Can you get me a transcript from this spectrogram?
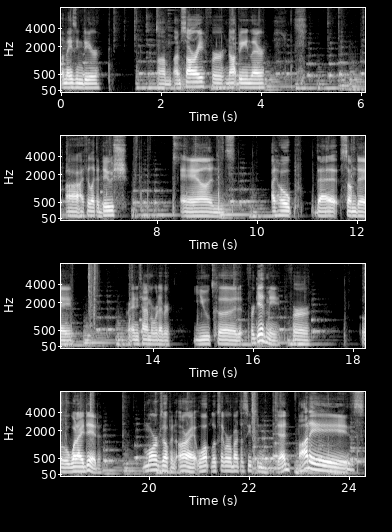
amazing, dear. Um, I'm sorry for not being there. Uh, I feel like a douche, and I hope that someday or anytime or whatever you could forgive me for what I did. Morgue's open. All right. Well, looks like we're about to see some dead bodies.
